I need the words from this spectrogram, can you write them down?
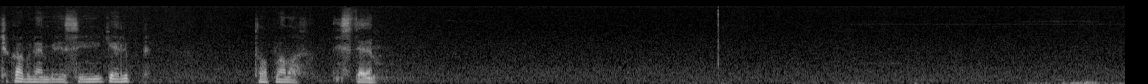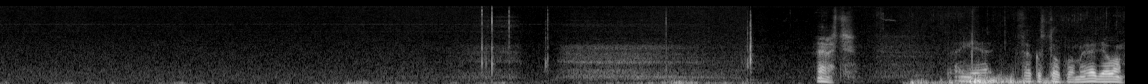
çıkabilen birisi gelip toplamak isterim. Evet. Ben yine sakız toplamaya devam.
